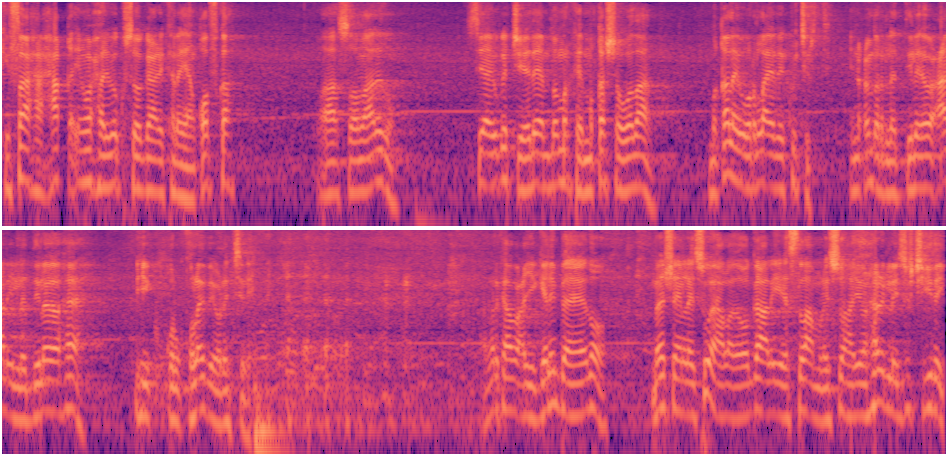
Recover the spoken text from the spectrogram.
Kifaaxa xaqa in wax waliba ku soo gaari karayaan qofka. Waa soomaalidu. Si ay uga jeedeenba markay maqasha wadaan maqalay warlaay bay ku jirtay. In cumar la dilay oo cali la dilay oo heh dhiig qulqulay bay odhan jireen. Markaa wacyigelin bay ahaydoo meesha in laysu helay oo gaal iyo islaam laysu hayoon hari laysu jiiday.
